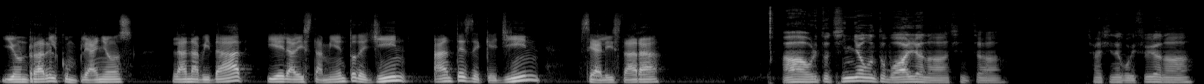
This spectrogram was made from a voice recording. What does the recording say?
y honrar el cumpleaños, la Navidad y el alistamiento de Jin antes de que Jin se alistara. 아, 우리 또 진영은 또 뭐 하려나, 진짜. 잘 지내고 있으려나.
